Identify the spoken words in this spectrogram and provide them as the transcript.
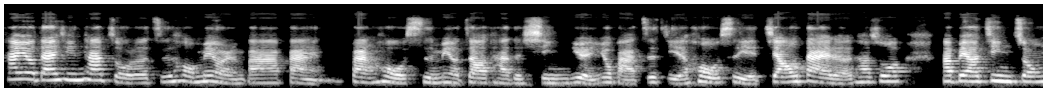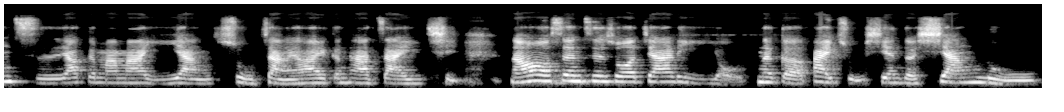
他又担心他走了之后没有人帮他办办后事，没有照他的心愿，又把自己的后事也交代了。他说他不要进宗祠，要跟妈妈一样树葬，然后要跟他在一起。然后甚至说家里有那个拜祖先的香炉，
